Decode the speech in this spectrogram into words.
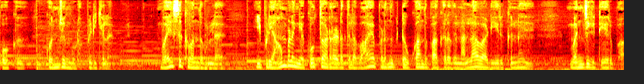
போக்கு கொஞ்சம் கூட பிடிக்கல. வயசுக்கு வந்த உள்ள இப்படி ஆம்பளைங்க கூத்தாடுற இடத்துல வாயை பிளந்துக்கிட்டு உட்காந்து பார்க்கறது நல்லாவாடி இருக்குன்னு வஞ்சிக்கிட்டே இருப்பா.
